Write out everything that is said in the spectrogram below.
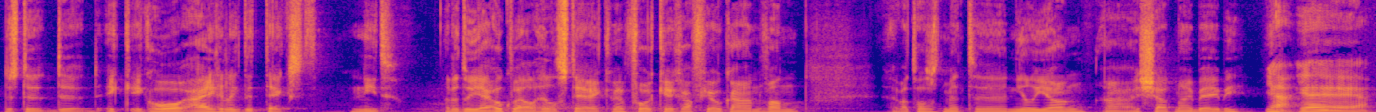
Dus de, de, ik, ik hoor eigenlijk de tekst niet. En dat doe jij ook wel heel sterk. Hè? Vorige keer gaf je ook aan van, eh, wat was het met eh, Neil Young, Ah, I Shot My Baby? Ja, ja, ja, ja.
